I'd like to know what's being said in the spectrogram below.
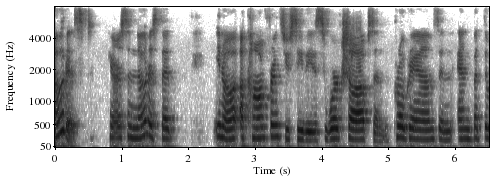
noticed, Harrison noticed that, you know, a conference, you see these workshops and programs, and, and but the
